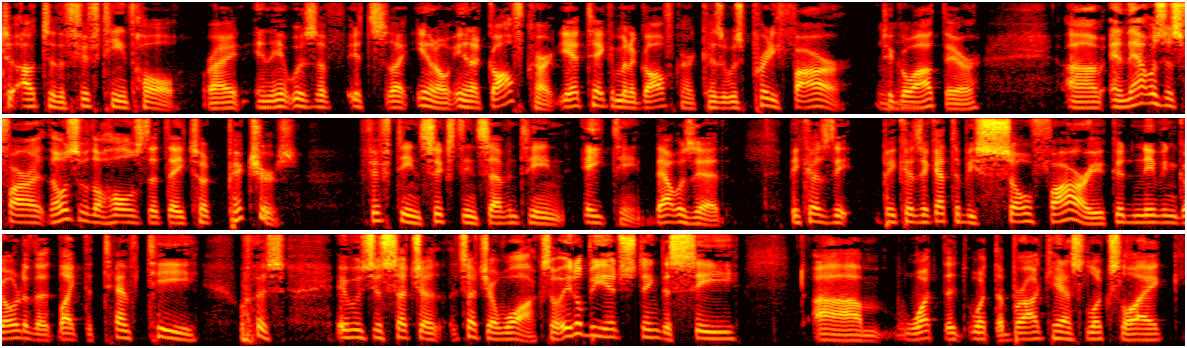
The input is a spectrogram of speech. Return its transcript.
to out to the 15th hole, right? And it was a, it's like you know, in a golf cart. You had to take them in a golf cart because it was pretty far to go out there, um, and that was as far. Those were the holes that they took pictures, 15, 16, 17, 18. That was it, because the because it got to be so far you couldn't even go to the like the 10th tee was it was just such a such a walk so it'll be interesting to see um, what the what the broadcast looks like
